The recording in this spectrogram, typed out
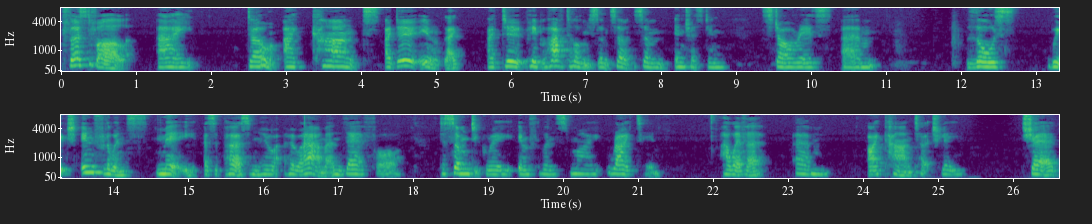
first of all, I don't, I can't, I do, you know, like I do, people have told me some, some, some interesting stories, um, those which influence me as a person who, who I am, and therefore to some degree influence my writing. However, um, I can't actually share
